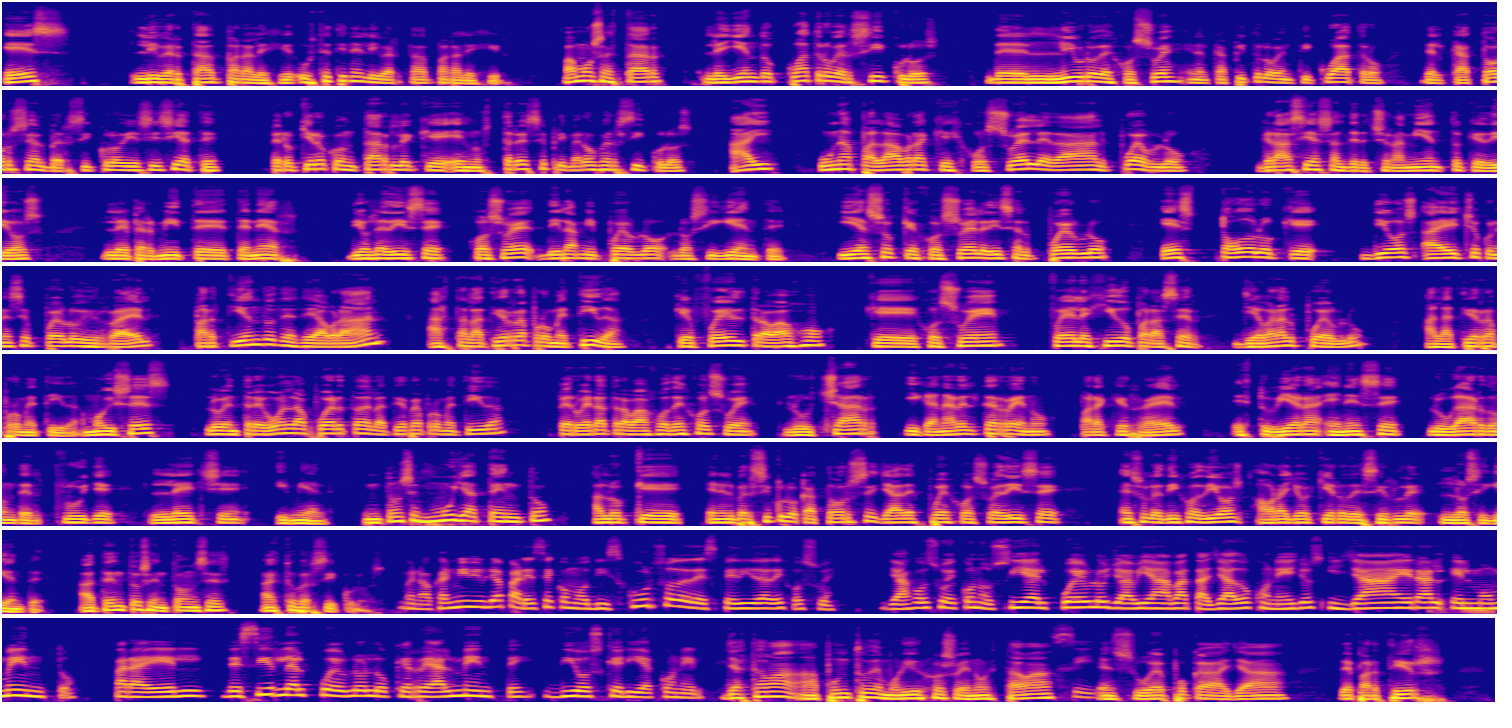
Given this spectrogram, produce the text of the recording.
es Libertad para elegir. Usted tiene libertad para elegir. Vamos a estar leyendo cuatro versículos del libro de Josué en el capítulo 24 del 14 al versículo 17, pero quiero contarle que en los 13 primeros versículos hay una palabra que Josué le da al pueblo gracias al direccionamiento que Dios le permite tener. Dios le dice, Josué, dile a mi pueblo lo siguiente. Y eso que Josué le dice al pueblo es todo lo que Dios ha hecho con ese pueblo de Israel, partiendo desde Abraham hasta la tierra prometida, que fue el trabajo que Josué fue elegido para hacer, llevar al pueblo a la tierra prometida. Moisés lo entregó en la puerta de la tierra prometida, pero era trabajo de Josué luchar y ganar el terreno para que Israel estuviera en ese lugar donde fluye leche y miel. Entonces muy atento a lo que en el versículo 14 ya después Josué dice, eso le dijo Dios, ahora yo quiero decirle lo siguiente. Atentos entonces a estos versículos. Bueno, acá en mi Biblia aparece como discurso de despedida de Josué. Ya Josué conocía el pueblo, ya había batallado con ellos y ya era el momento para él decirle al pueblo lo que realmente Dios quería con él. Ya estaba a punto de morir Josué, ¿no? Estaba en su época ya de partir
